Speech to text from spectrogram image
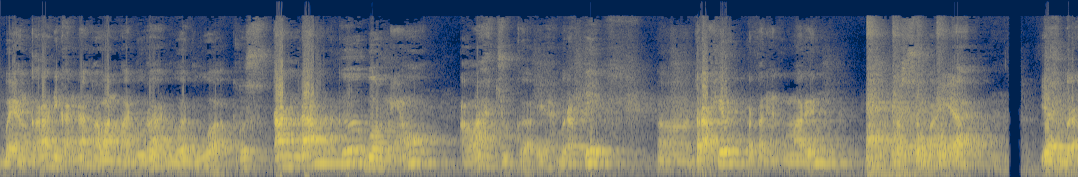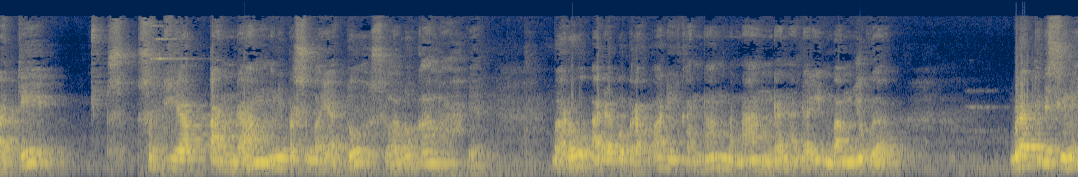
Bayangkara di kandang lawan Madura 2-2 terus tandang ke Borneo kalah juga ya. Berarti Eh, terakhir pertandingan kemarin persebaya. Ya berarti setiap tandang ini persebaya tuh selalu kalah ya. Baru ada beberapa di kandang menang dan ada imbang juga. Berarti di sini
